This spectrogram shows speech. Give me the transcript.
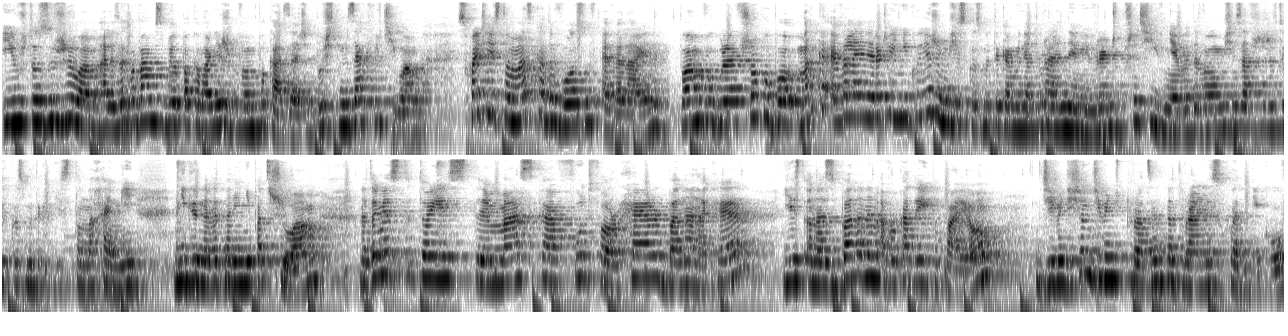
i już to zużyłam, ale zachowałam sobie opakowanie, żeby Wam pokazać, bo się tym zachwyciłam. Słuchajcie, jest to maska do włosów Eveline. Byłam w ogóle w szoku, bo marka Eveline raczej nie kojarzy mi się z kosmetykami naturalnymi, wręcz przeciwnie. Wydawało mi się zawsze, że w tych kosmetykach jest to na chemii. Nigdy nawet na nie nie patrzyłam. Natomiast to jest y, maska Food for Hair Banana Care. Jest ona z bananem, awokado i papają. 99% naturalnych składników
